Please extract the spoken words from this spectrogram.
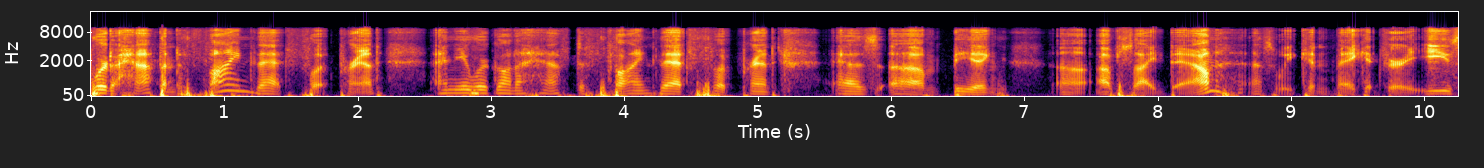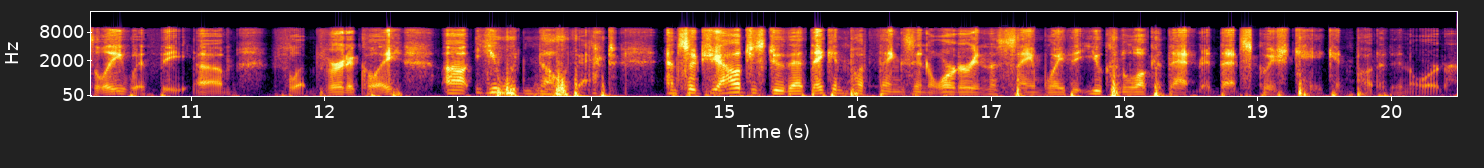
were to happen to find that footprint, and you were going to have to find that footprint as um, being uh, upside down, as we can make it very easily with the um, flip vertically, uh, you would know that. And so geologists do that. They can put things in order in the same way that you could look at that, that squished cake and put it in order.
